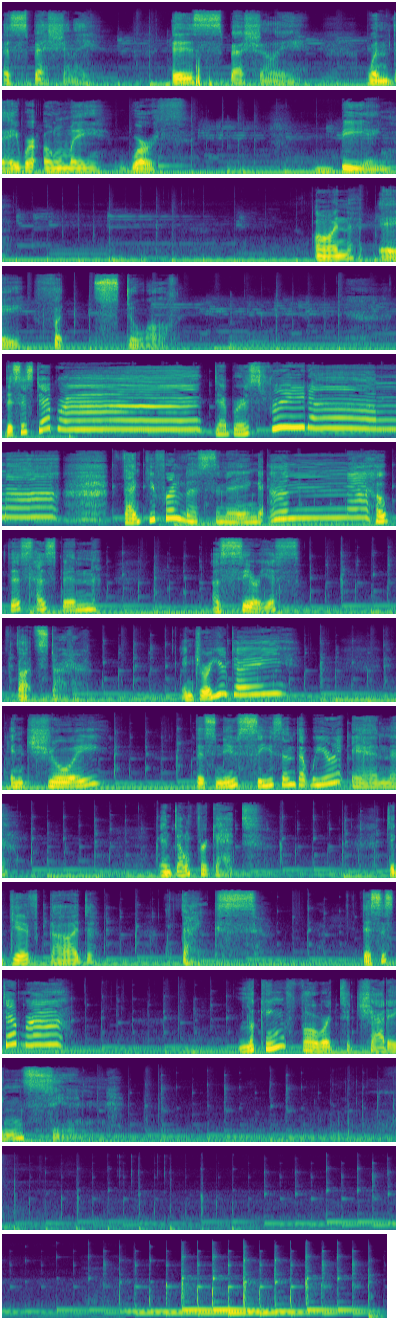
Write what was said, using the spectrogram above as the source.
Especially, especially when they were only worth being on a footstool. This is Deborah. Deborah's Freedom. Thank you for listening, and I hope this has been a serious thought starter. Enjoy your day. Enjoy this new season that we are in. And don't forget to give God thanks. This is Deborah. Looking forward to chatting soon.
